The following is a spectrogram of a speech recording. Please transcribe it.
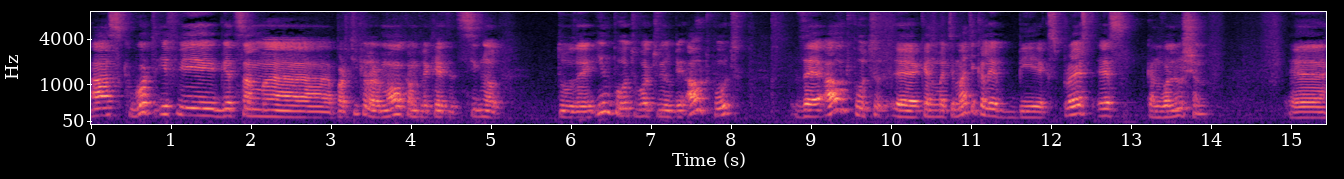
asks what if we get some uh, particular more complicated signal to the input, what will be output, the output uh, can mathematically be expressed as convolution. Uh,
